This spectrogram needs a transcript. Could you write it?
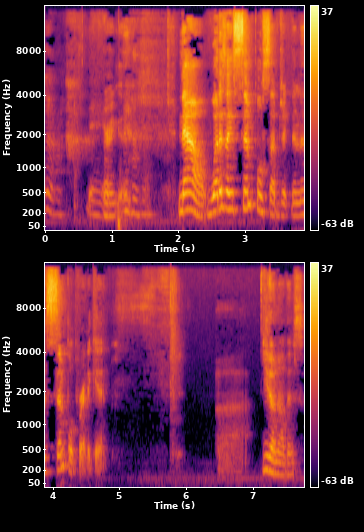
Ah, there. Very good. Now, what is a simple subject and a simple predicate? You don't know this.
